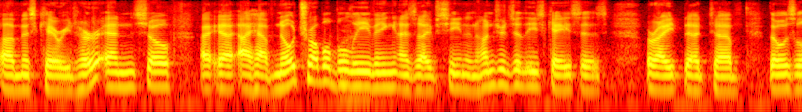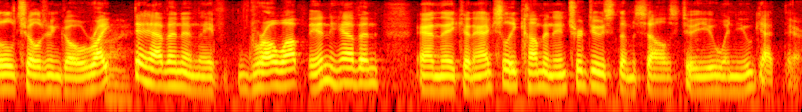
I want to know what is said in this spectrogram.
uh, miscarried her. And so I, I I have no trouble believing, as I've seen in hundreds of these cases, right, that uh, those little children go right, Right. to heaven and they grow up in heaven and they can actually come and introduce themselves to you when you get there.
